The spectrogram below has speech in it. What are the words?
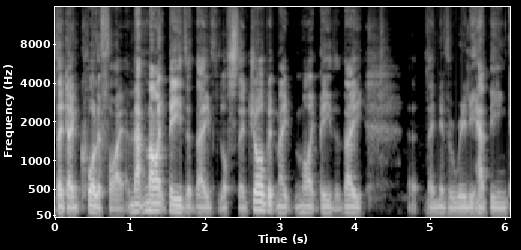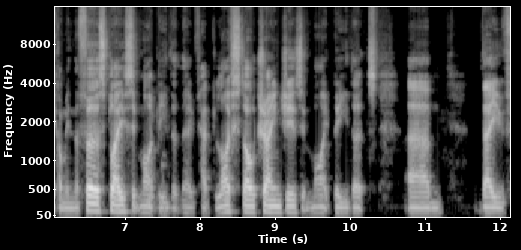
they don't qualify, and that might be that they've lost their job. It may might be that they uh, they never really had the income in the first place. It might be that they've had lifestyle changes. It might be that um, they've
